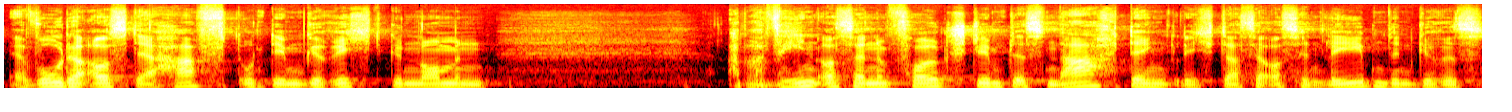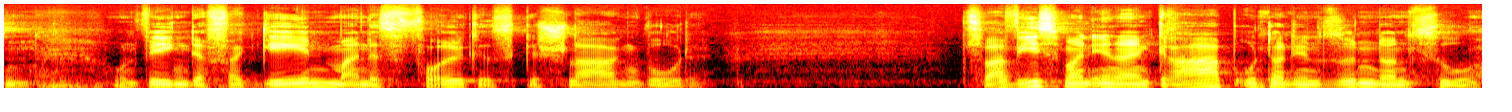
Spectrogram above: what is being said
Er wurde aus der Haft und dem Gericht genommen aber wen aus seinem Volk stimmt es nachdenklich, dass er aus den Lebenden gerissen und wegen der Vergehen meines Volkes geschlagen wurde? Zwar wies man ihn ein Grab unter den Sündern zu,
